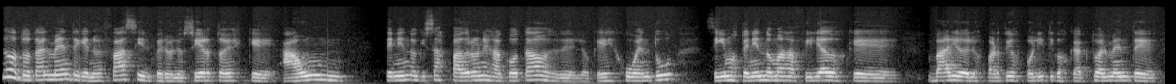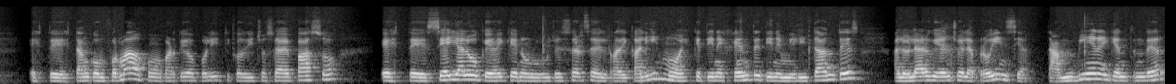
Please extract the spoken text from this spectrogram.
No, totalmente que no es fácil, pero lo cierto es que aún teniendo quizás padrones acotados de lo que es juventud, seguimos teniendo más afiliados que varios de los partidos políticos que actualmente este, están conformados como partido político, dicho sea de paso. Este, si hay algo que hay que enorgullecerse del radicalismo es que tiene gente, tiene militantes a lo largo y ancho de la provincia. También hay que entender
